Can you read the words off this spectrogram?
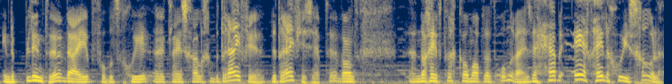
in de plinten, waar je bijvoorbeeld goede kleinschalige bedrijven, bedrijfjes hebt. Hè? Want nog even terugkomen op dat onderwijs. We hebben echt hele goede scholen.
